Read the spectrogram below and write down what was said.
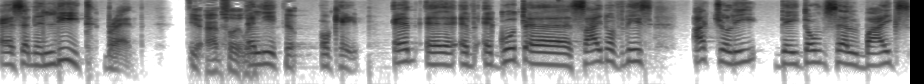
as an elite brand. Yeah, absolutely. Elite. Yep. Okay. And uh, a, a good uh, sign of this, actually, they don't sell bikes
